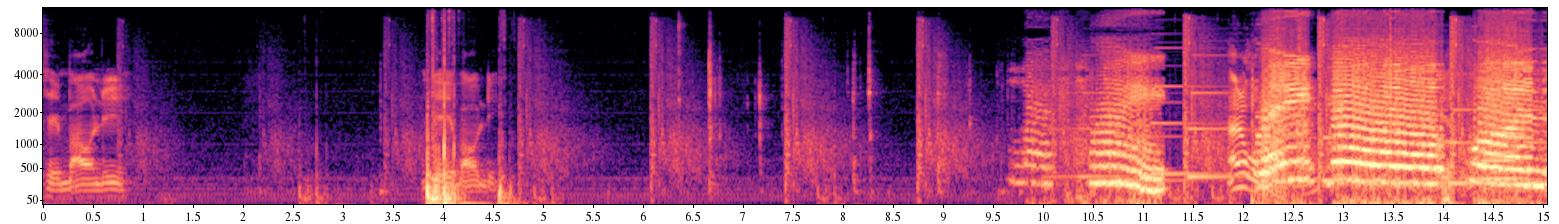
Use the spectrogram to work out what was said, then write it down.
Teraz je Baldi. Kde je Baldi? Let's play. Hello. Ready? Go! One,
